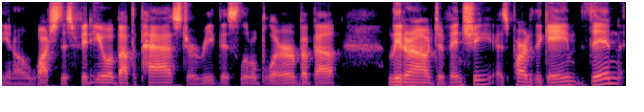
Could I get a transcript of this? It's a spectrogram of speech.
you know, watch this video about the past or read this little blurb about Leonardo da Vinci as part of the game, then,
